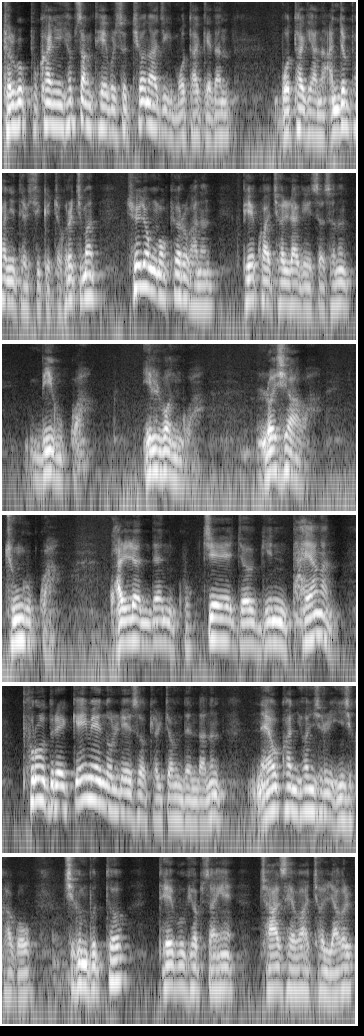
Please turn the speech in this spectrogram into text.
결국 북한이 협상 테이블에서 튀어나지 못하게 된 못하게 하는 안전판이 될 수 있겠죠. 그렇지만 최종 목표로 가는 비핵화 전략에 있어서는 미국과 일본과 러시아와 중국과 관련된 국제적인 다양한 프로들의 게임의 논리에서 결정된다는 내혹한 현실을 인식하고 지금부터 대북 협상의 자세와 전략을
